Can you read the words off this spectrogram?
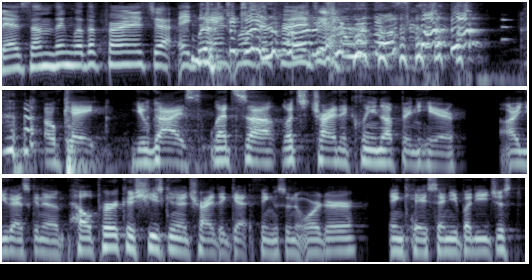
There's something with the furniture. I can't move the furniture. with us. okay, you guys, let's uh let's try to clean up in here. Are you guys gonna help her? Cause she's gonna try to get things in order in case anybody just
